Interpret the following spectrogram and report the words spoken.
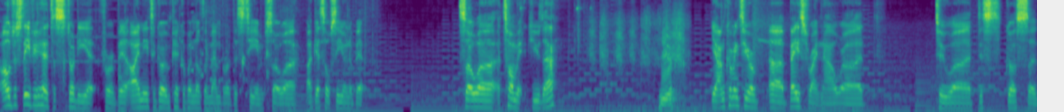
I'll just leave you here to study it for a bit. I need to go and pick up another member of this team, so uh I guess I'll see you in a bit. So uh Atomic, you there? Yep. Yeah, I'm coming to your uh, base right now uh, to uh, discuss a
